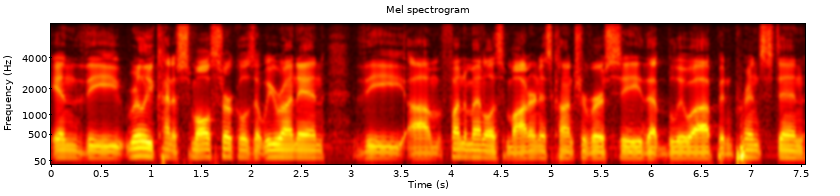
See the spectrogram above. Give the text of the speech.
In the really kind of small circles that we run in, the um, fundamentalist modernist controversy mm-hmm. that blew up in Princeton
